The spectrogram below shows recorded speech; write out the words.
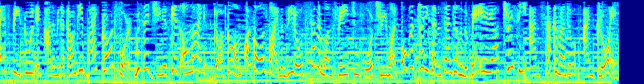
best preschool in Alameda County by KRON 4 visit geniuskidsonline.com or call 510-713-2431. Over 37 centers in the Bay Area, Tracy and Sacramento and growing.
